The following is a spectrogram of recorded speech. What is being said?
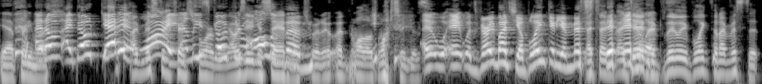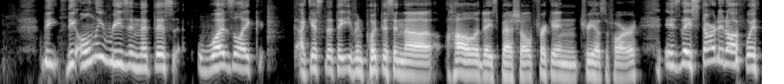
Yeah, pretty much. I don't, I don't get it. I Why? At least transforming. go I through was eating a all of sandwich them. when it, when, while I was watching this. It, it was very much you blink and you I, missed said, it. I did. I literally blinked and I missed it. The the only reason that this was like I guess that they even put this in the holiday special, frickin' Treehouse of Horror, is they started off with,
